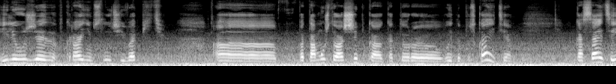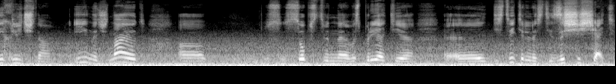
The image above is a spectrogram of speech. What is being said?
или уже в крайнем случае вопить. А, потому что ошибка, которую вы допускаете, касается их лично. И начинают а, собственное восприятие э, действительности защищать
